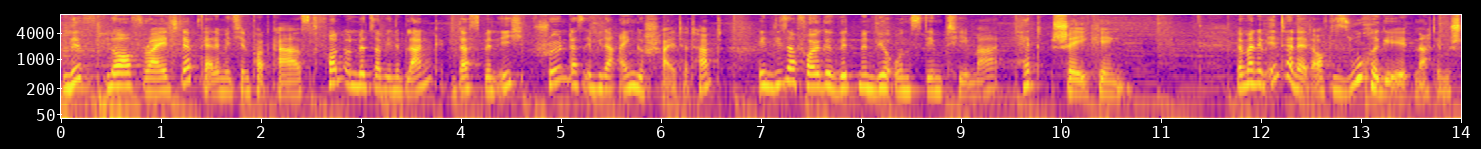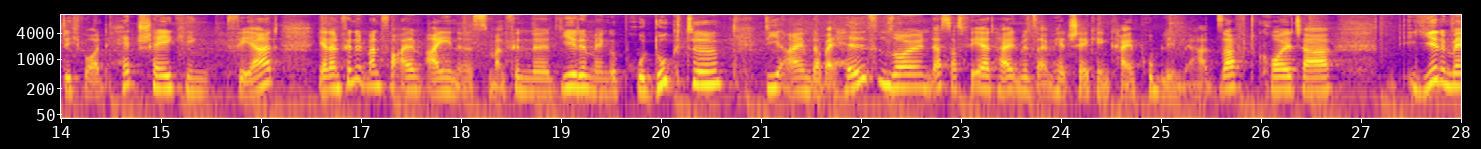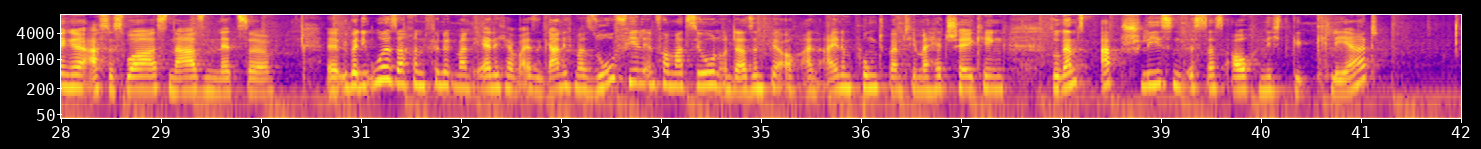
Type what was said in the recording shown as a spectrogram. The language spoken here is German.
Live, Love, Ride, der Pferdemädchen-Podcast von und mit Sabine Blank. Das bin ich. Schön, dass ihr wieder eingeschaltet habt. In dieser Folge widmen wir uns dem Thema Headshaking. Wenn man im Internet auf die Suche geht nach dem Stichwort Headshaking Pferd, ja, dann findet man vor allem eines. Man findet jede Menge Produkte, die einem dabei helfen sollen, dass das Pferd halt mit seinem Headshaking kein Problem mehr hat. Saft, Kräuter, jede Menge Accessoires, Nasennetze. Äh, über die Ursachen findet man ehrlicherweise gar nicht mal so viel Information und da sind wir auch an einem Punkt beim Thema Headshaking. So ganz abschließend ist das auch nicht geklärt.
